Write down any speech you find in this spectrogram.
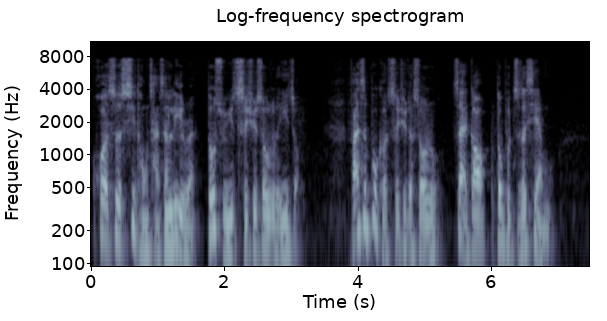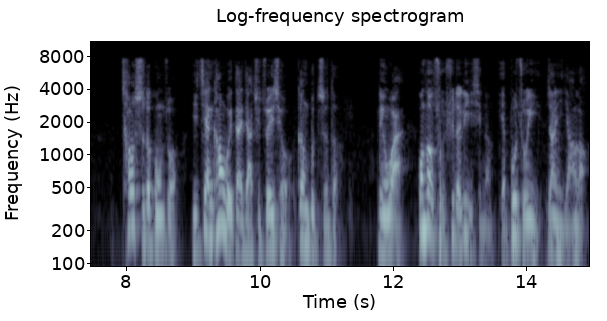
或者是系统产生利润，都属于持续收入的一种。凡是不可持续的收入，再高都不值得羡慕。超时的工作，以健康为代价去追求，更不值得。另外，光靠储蓄的利息呢，也不足以让你养老。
